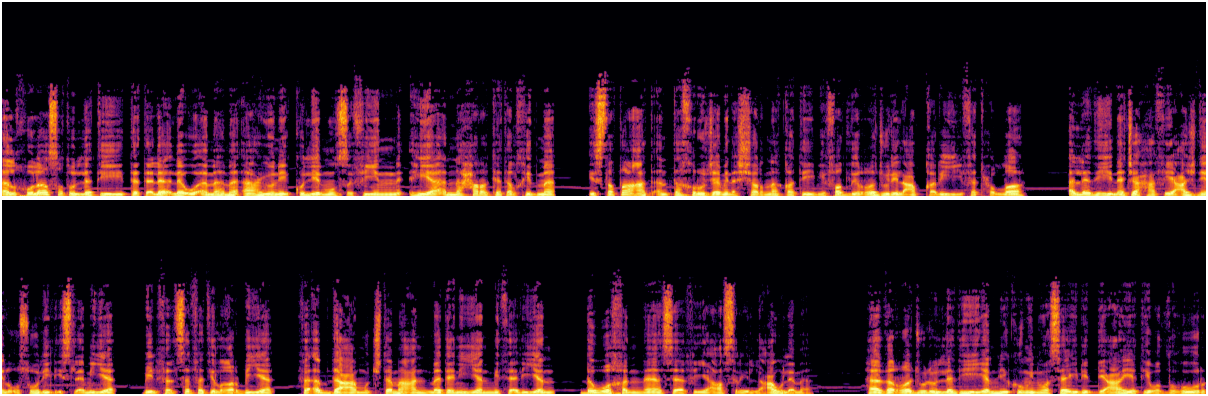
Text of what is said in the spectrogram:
الخلاصة التي تتلألأ أمام أعين كل المنصفين هي أن حركة الخدمة استطاعت أن تخرج من الشرنقة بفضل الرجل العبقري فتح الله الذي نجح في عجن الأصول الإسلامية بالفلسفة الغربية فأبدع مجتمعا مدنيا مثاليا دوخ الناس في عصر العولمة. هذا الرجل الذي يملك من وسائل الدعاية والظهور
